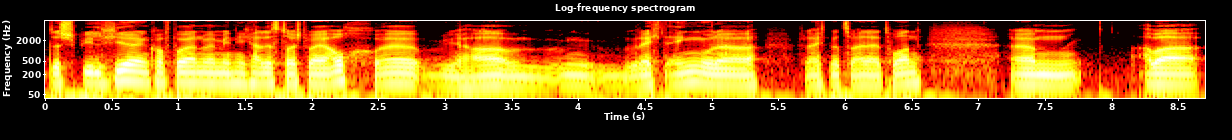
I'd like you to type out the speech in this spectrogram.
Das Spiel hier in Kaufbeuern, wenn mich nicht alles täuscht, war ja auch äh, ja, recht eng oder vielleicht mit zwei, drei Toren. Ähm, aber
